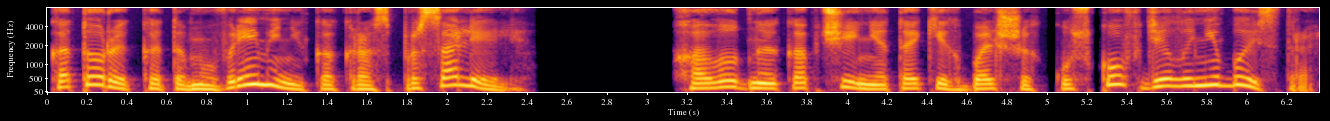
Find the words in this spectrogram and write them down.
которые к этому времени как раз просолели. Холодное копчение таких больших кусков — дело не быстрое.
